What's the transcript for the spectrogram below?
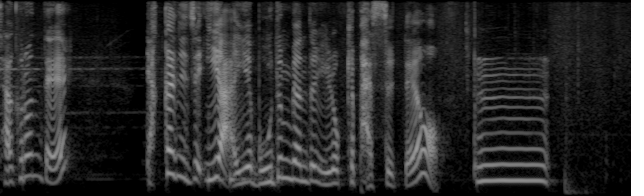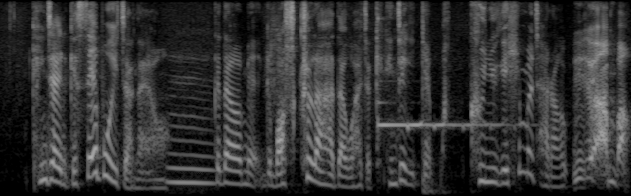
자, 그런데 약간 이제 이 아이의 모든 면들 이렇게 봤을 때요. 음, 굉장히 이렇게 세 보이잖아요. 음. 그 다음에 머스클라하다고 하죠. 굉장히 이렇게 막 근육에 힘을 자랑하고, 으아, 막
